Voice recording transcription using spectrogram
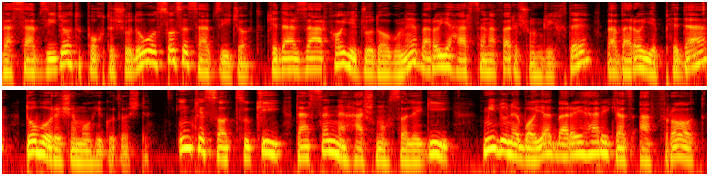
و سبزیجات پخته شده و سس سبزیجات که در ظرفهای جداگونه برای هر سه نفرشون ریخته و برای پدر دو برش ماهی گذاشته. اینکه ساتسوکی در سن 8 9 سالگی می‌دونه باید برای هر یک از افراد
